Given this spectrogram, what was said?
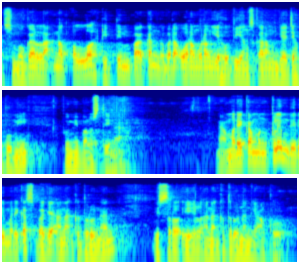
semoga laknat Allah ditimpakan kepada orang-orang Yahudi yang sekarang menjajah bumi bumi Palestina. Nah, mereka mengklaim diri mereka sebagai anak keturunan Israel, anak keturunan Yakub.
